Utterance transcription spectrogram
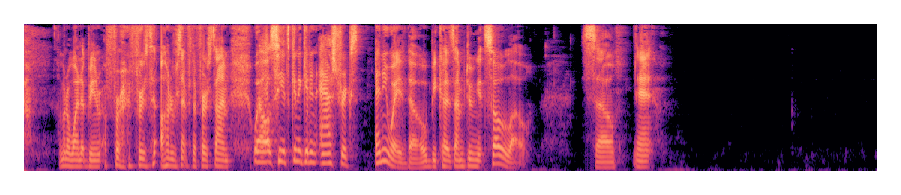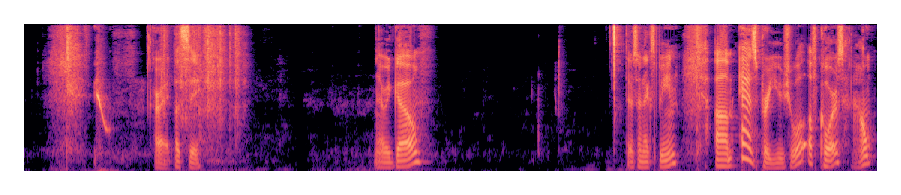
I'm going to wind up being for, for 100% for the first time. Well, see, it's going to get an asterisk anyway, though, because I'm doing it solo. So, eh. All right, let's see. There we go. There's our next bean. Um, as per usual, of course. Ow.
